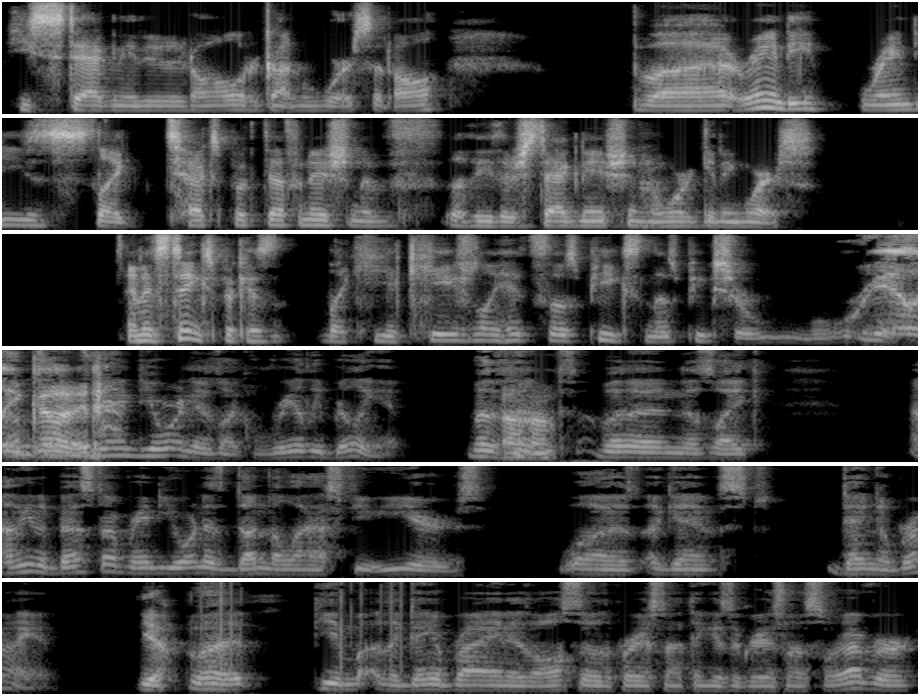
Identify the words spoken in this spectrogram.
he's stagnated at all or gotten worse at all. But Randy, Randy's like textbook definition of of either stagnation or getting worse. And it stinks because like he occasionally hits those peaks, and those peaks are really Sometimes good. Randy Orton is like really brilliant, but Uh-huh. then, but then it's like I think the best stuff Randy Orton has done the last few years was against Daniel Bryan. Yeah. but he like Daniel Bryan is also the person I think is the greatest wrestler ever,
